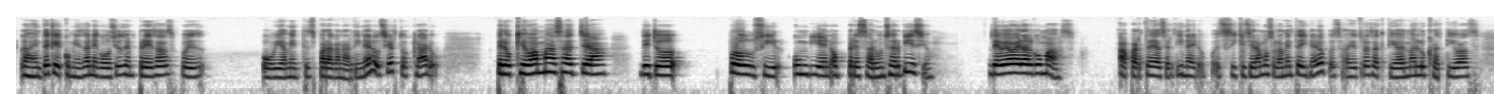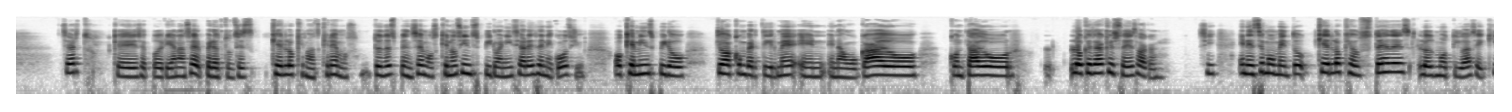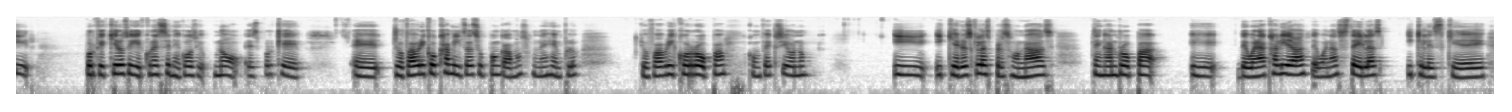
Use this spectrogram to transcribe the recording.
la gente que comienza negocios, empresas, pues obviamente es para ganar dinero, ¿cierto? Claro. Pero ¿qué va más allá de yo producir un bien o prestar un servicio? Debe haber algo más, aparte de hacer dinero. Pues si quisiéramos solamente dinero, pues hay otras actividades más lucrativas, ¿cierto? Que se podrían hacer. Pero entonces, ¿qué es lo que más queremos? Entonces pensemos, ¿qué nos inspiró a iniciar ese negocio? ¿O qué me inspiró yo a convertirme en, en abogado, contador, lo que sea que ustedes hagan, ¿sí? En este momento, ¿qué es lo que a ustedes los motiva a seguir? ¿Por qué quiero seguir con este negocio? No, es porque eh, yo fabrico camisas, supongamos, un ejemplo, yo fabrico ropa, confecciono, y, quiero es que las personas tengan ropa eh, de buena calidad, de buenas telas, y que les quede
